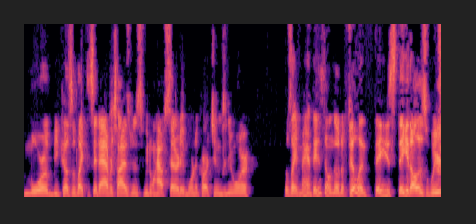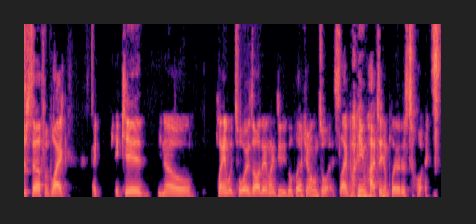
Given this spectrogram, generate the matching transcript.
more because of like to say the advertisements. We don't have Saturday morning cartoons anymore. I was like, man, they just don't know the feeling. They just they get all this weird stuff of like a, a kid, you know, playing with toys all day. I'm like, dude, go play with your own toys. Like, why are you watching him play with his toys?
